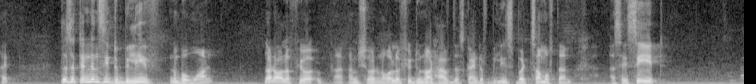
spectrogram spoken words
Right? There's a tendency to believe number one, not all of you, I'm sure all of you do not have this kind of beliefs, but some of them, as I see it, Uh,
